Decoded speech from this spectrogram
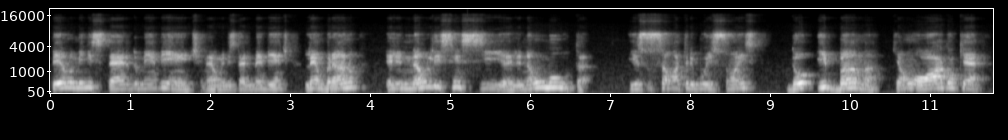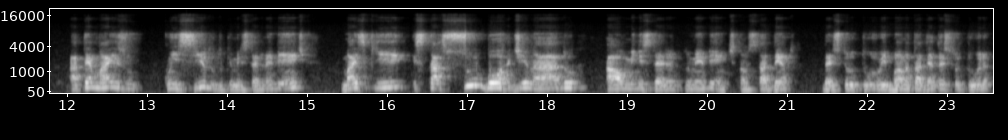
pelo Ministério do Meio Ambiente. Né? O Ministério do Meio Ambiente, lembrando, ele não licencia, ele não multa. Isso são atribuições do IBAMA, que é um órgão que é até mais conhecido do que o Ministério do Meio Ambiente, mas que está subordinado ao Ministério do Meio Ambiente. Então, está dentro da estrutura, o IBAMA está dentro da estrutura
